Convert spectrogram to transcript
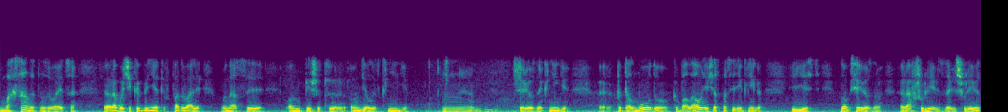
Махсан это называется, рабочий кабинет в подвале у нас, и он пишет, он делает книги, серьезные книги э, по Талмуду, Кабала у него сейчас последняя книга есть, много серьезного. Раф Шулевец, Давид Шулевец,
